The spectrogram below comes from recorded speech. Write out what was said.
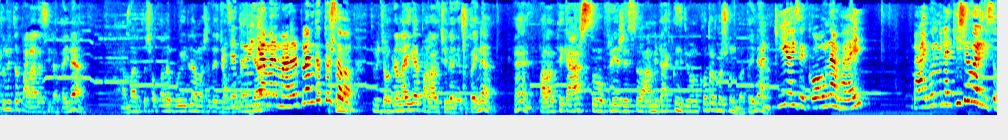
তুমি- তো পার্লারে ছিলা তাই না? আমার তো সকালে বইলে আমার সাথে আচ্ছা ঝগড়া তুমি কি আমার মারার প্ল্যান করতেছো? তুমি ঝগড়া লাগিয়া পার্লার চলে গেছো তাই না? হ্যাঁ পার্লার থেকে আসছো ফ্রেশ এসছো আমি ডাকতেছি তুমি আমার কথা শুনবা তাই না? কি হইছে কও না ভাই? ভাই বোন মিলা কি শুরু করে দিছো?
